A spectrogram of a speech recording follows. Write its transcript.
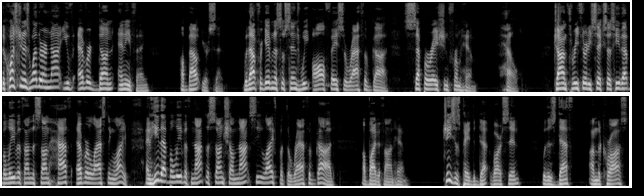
The question is whether or not you've ever done anything about your sin. Without forgiveness of sins, we all face the wrath of God, separation from him, hell. John 3:36 says he that believeth on the son hath everlasting life and he that believeth not the son shall not see life but the wrath of God abideth on him. Jesus paid the debt of our sin with his death on the cross.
